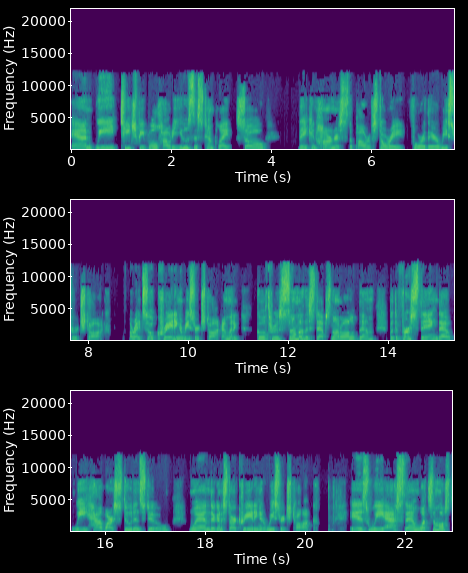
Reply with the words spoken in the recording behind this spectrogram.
And we teach people how to use this template so they can harness the power of story for their research talk. All right, so creating a research talk. I'm going to go through some of the steps, not all of them. But the first thing that we have our students do when they're going to start creating a research talk is we ask them, What's the most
